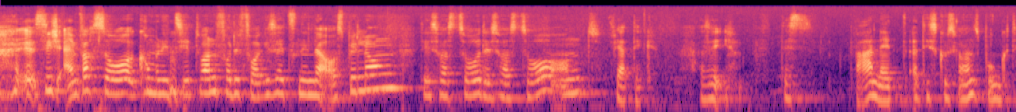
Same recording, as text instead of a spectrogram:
Es ist einfach so kommuniziert worden vor den Vorgesetzten in der Ausbildung, das heißt so, das heißt so und fertig. Also das war nicht ein Diskussionspunkt.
